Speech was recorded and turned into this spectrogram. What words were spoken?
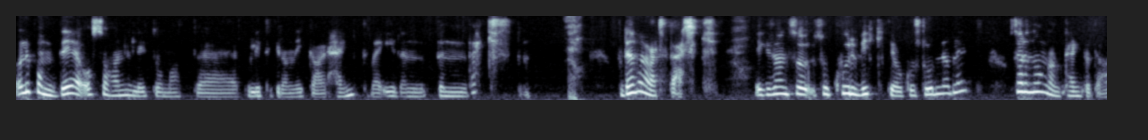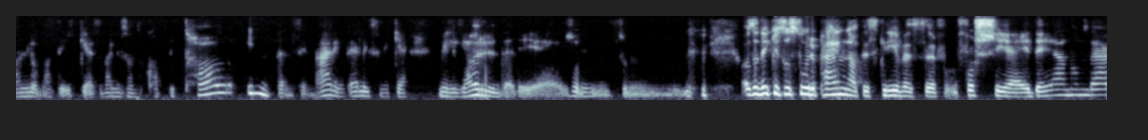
Og lurer på om det også handler litt om at eh, politikerne ikke har hengt med i den, den veksten. Ja. For den har vært sterk. Ikke sant? Så, så hvor viktig og hvor stor den har blitt. Så har jeg noen gang tenkt at det handler om at det ikke er så veldig sånn kapitalintensiv næring. Det er liksom ikke milliarder i, som, som Altså det er ikke så store penger at det skrives forside i DN om det.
